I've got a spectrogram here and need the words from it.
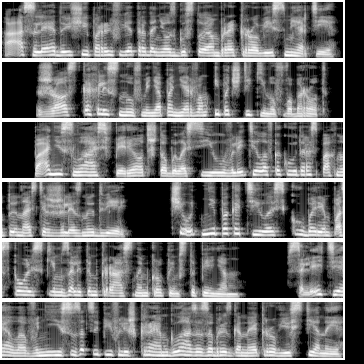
а следующий порыв ветра донес густой амбре крови и смерти, жестко хлестнув меня по нервам и почти кинув в оборот. Понеслась вперед, что было сил, влетела в какую-то распахнутую настежь железную дверь. Чуть не покатилась кубарем по скользким, залитым красным крутым ступеням. Слетела вниз, зацепив лишь краем глаза забрызганные кровью стены,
